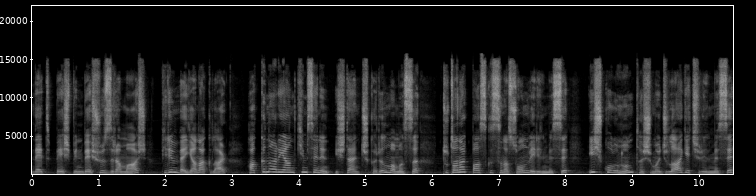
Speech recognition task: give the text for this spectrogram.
Net 5500 lira maaş, prim ve yanaklar, hakkını arayan kimsenin işten çıkarılmaması, Tutanak baskısına son verilmesi, iş kolunun taşımacılığa geçirilmesi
